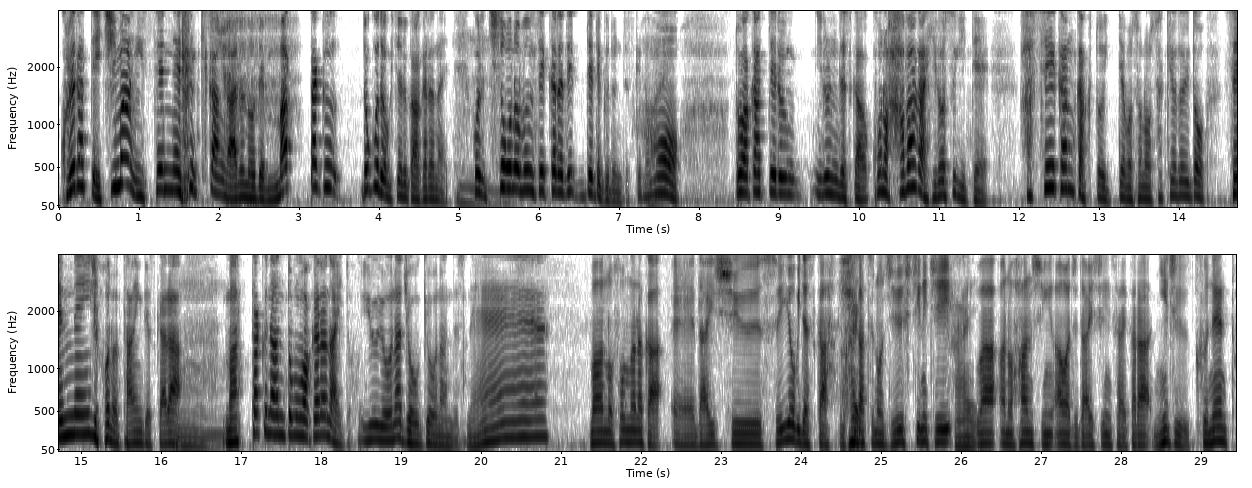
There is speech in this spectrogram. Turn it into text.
これだって1万1000年の期間があるので全くどこで起きてるかわからない。これ地層の分析から出てくるんですけども、はい、と分かってるいるんですがこの幅が広すぎて発生間隔といってもその先ほど言うと1,000年以上の単位ですから全く何ともわからないというような状況なんですね。まあ、あのそんな中、えー、来週水曜日ですか。1月の17日は、はい、あの阪神・淡路大震災から29年と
